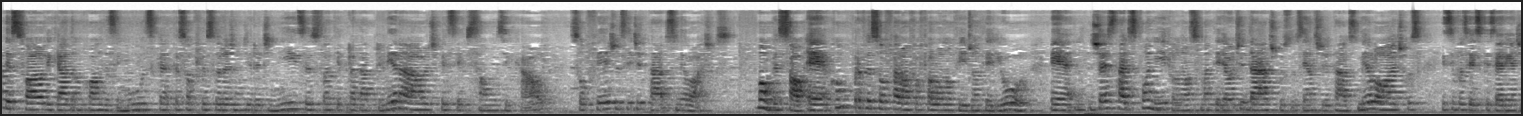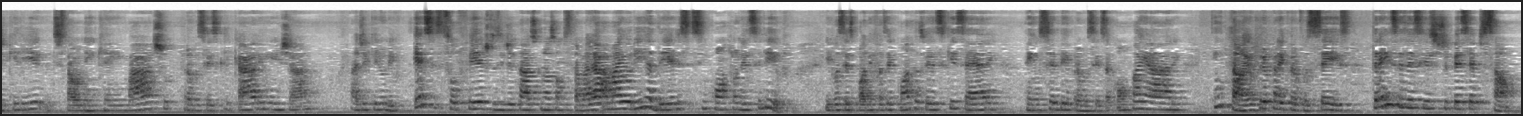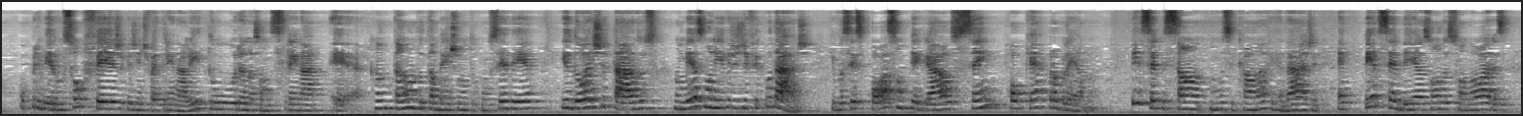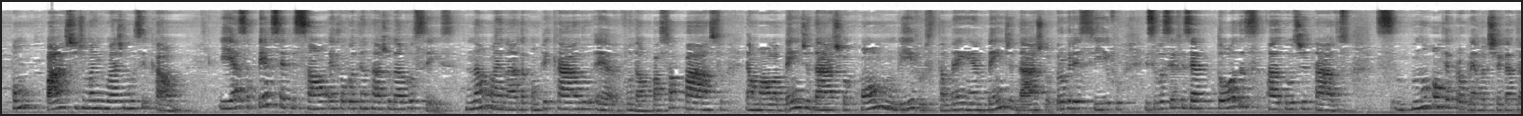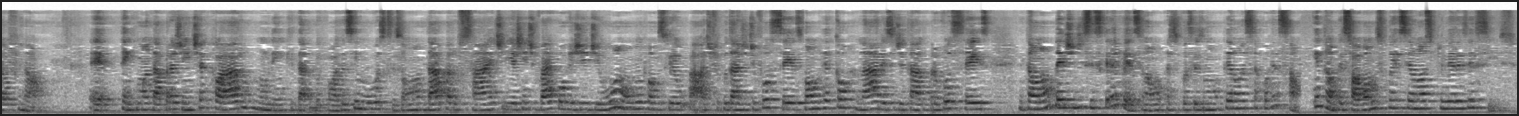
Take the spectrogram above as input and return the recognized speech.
Olá pessoal ligado no Cordas e Música, eu sou a professora Jandira Diniz, eu estou aqui para dar a primeira aula de percepção musical, solfejos e ditados melódicos. Bom pessoal, é, como o professor Farofa falou no vídeo anterior, é, já está disponível o nosso material didático, os 200 ditados melódicos, e se vocês quiserem adquirir, está o link aí embaixo para vocês clicarem e já adquirir o livro. Esses solfejos e ditados que nós vamos trabalhar, a maioria deles se encontram nesse livro e vocês podem fazer quantas vezes quiserem. Tem o CD para vocês acompanharem. Então, eu preparei para vocês três exercícios de percepção. O primeiro, um solfejo, que a gente vai treinar a leitura, nós vamos treinar é, cantando também junto com o CD, e dois ditados no mesmo nível de dificuldade, que vocês possam pegá-los sem qualquer problema. Percepção musical, na verdade, é perceber as ondas sonoras como parte de uma linguagem musical. E essa percepção é que eu vou tentar ajudar vocês. Não é nada complicado, é, vou dar um passo a passo, é uma aula bem didática, como no livro também é bem didático, progressivo. E se você fizer todos os ditados, não vão ter problema de chegar até o final. É, tem que mandar para a gente, é claro, no link da, do Cordas e Músicas, vocês vão mandar para o site e a gente vai corrigir de um a um, vamos ver a dificuldade de vocês, vamos retornar esse ditado para vocês. Então não deixem de se inscrever, senão vocês não terão essa correção. Então, pessoal, vamos conhecer o nosso primeiro exercício.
